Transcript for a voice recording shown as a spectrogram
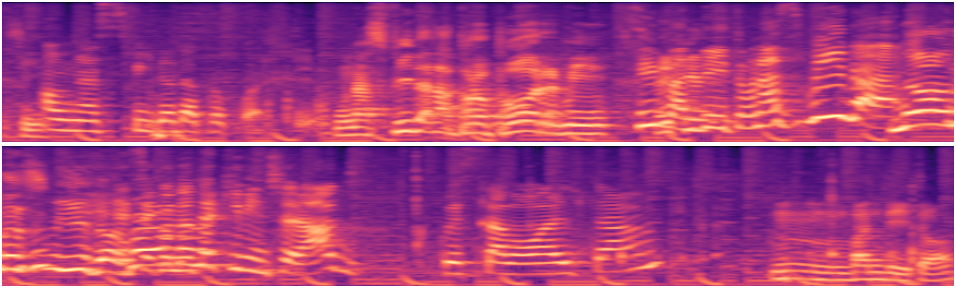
sì. ho una sfida da proporti. Una sfida da propormi. Sì, E che- bandito, una sfida! No, una sfida. E beh, secondo te chi vincerà questa volta? Mm, bandito.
